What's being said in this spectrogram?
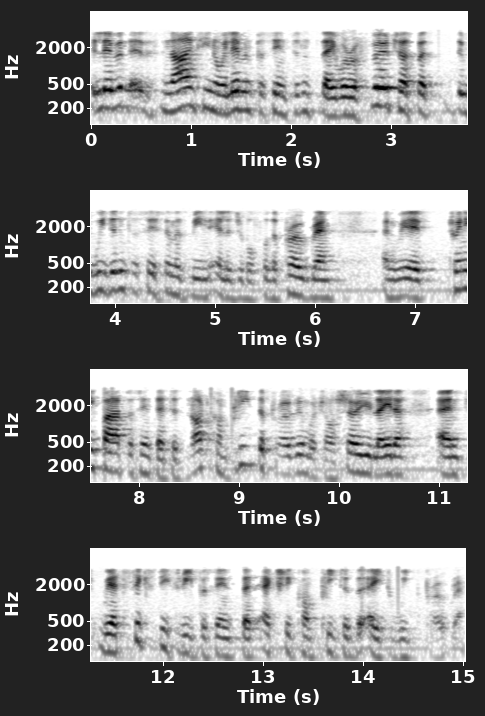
11, uh, 19 or 11% didn't, they were referred to us, but we didn't assess them as being eligible for the program. And we had 25% that did not complete the program, which I'll show you later, and we had 63% that actually completed the eight-week program.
